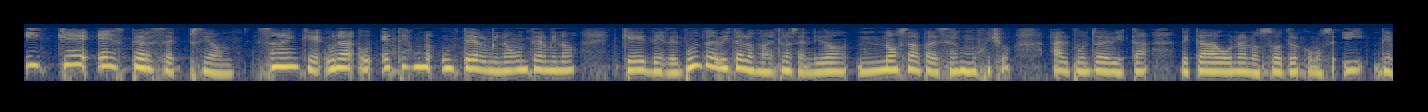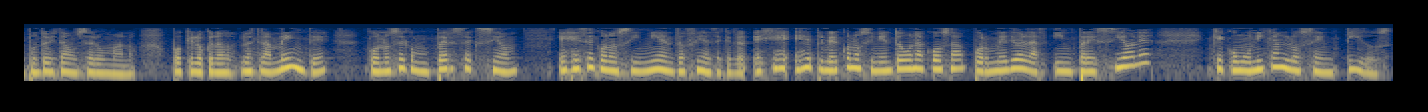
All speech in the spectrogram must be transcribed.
¿Y qué es percepción? Saben que una, este es un, un, término, un término que desde el punto de vista de los maestros ascendidos no se va a parecer mucho al punto de vista de cada uno de nosotros como y desde el punto de vista de un ser humano, porque lo que nuestra mente conoce como percepción es ese conocimiento, fíjense que es, es el primer conocimiento de una cosa por medio de las impresiones que comunican los sentidos,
